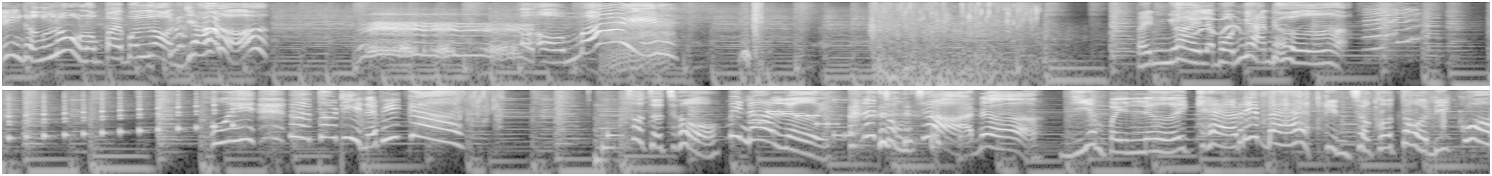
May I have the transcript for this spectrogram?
ลิ่งทั้งลูกลงไปบนหลอดยักษ์เหรอ โอ้ไม่ เป็นไงล่ะผลงานเธอ อุ๊ยเอ่อโทษทีนะพี่กาดโถโถโถไม่น่าเลยน่าสงสารเนอะเยี่ยมไปเลยแครี่แบร์กินช็อกโกโตดีกว่า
